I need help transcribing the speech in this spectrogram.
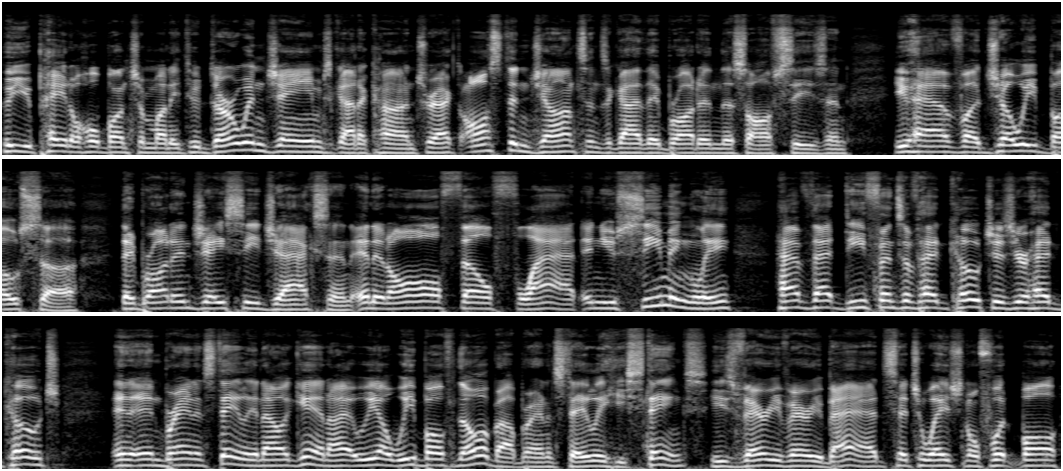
who you paid a whole bunch of money to. Derwin James got a contract. Austin Johnson's a guy they brought in this offseason. You have uh, Joey Bosa. They brought in J.C. Jackson, and it all fell flat. And you seemingly have that defensive head coach as your head coach and, and Brandon Staley. Now, again, I, we, we both know about Brandon Staley. He stinks. He's very, very bad. Situational football,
